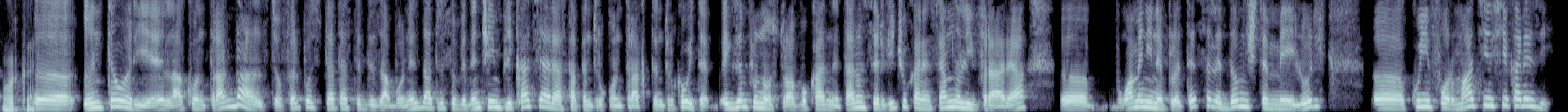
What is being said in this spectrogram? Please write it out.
oricând. Uh, În teorie, la contract, da, îți oferi posibilitatea să te dezabonezi, dar trebuie să vedem ce implicație are asta pentru contract. Pentru că, uite, exemplul nostru, avocat net, are un serviciu care înseamnă livrarea, uh, oamenii ne plătesc să le dăm niște mail-uri uh, cu informații în fiecare zi.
